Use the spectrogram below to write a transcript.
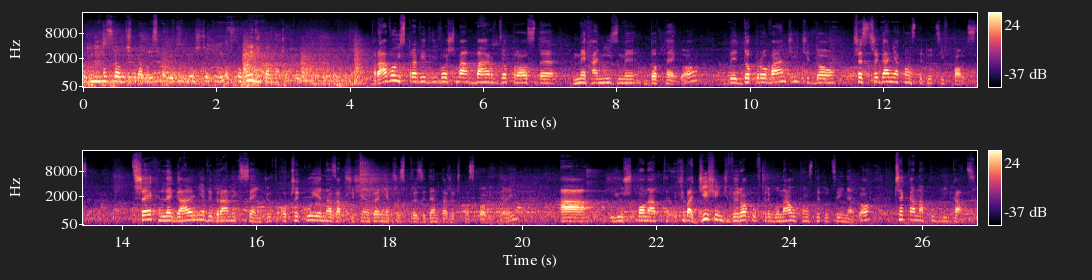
powinno zrobić Prawo i Sprawiedliwość? Jakiej odpowiedzi Pan oczekuje? Prawo i Sprawiedliwość ma bardzo proste mechanizmy do tego, by doprowadzić do przestrzegania konstytucji w Polsce. Trzech legalnie wybranych sędziów oczekuje na zaprzysiężenie przez prezydenta Rzeczpospolitej, a już ponad chyba 10 wyroków Trybunału Konstytucyjnego czeka na publikację.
